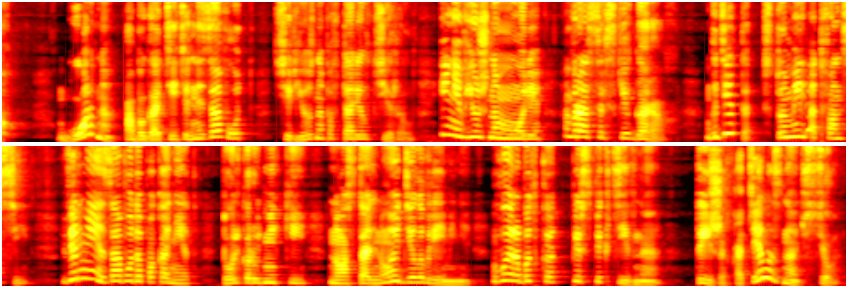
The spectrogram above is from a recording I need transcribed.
Горно-обогатительный завод, серьезно повторил Тирл. И не в Южном море, в Рассельских горах. Где-то 100 миль от Фанси. Вернее, завода пока нет, только рудники, но остальное дело времени. Выработка перспективная. Ты же хотела знать все?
